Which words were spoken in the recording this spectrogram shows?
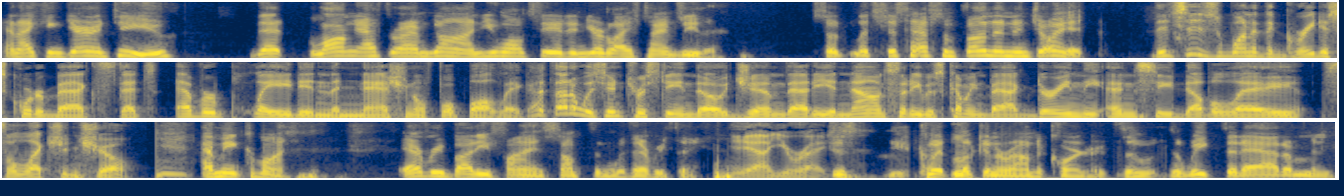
And I can guarantee you that long after I'm gone, you won't see it in your lifetimes either. So let's just have some fun and enjoy it. This is one of the greatest quarterbacks that's ever played in the National Football League. I thought it was interesting, though, Jim, that he announced that he was coming back during the NCAA selection show. I mean, come on. Everybody finds something with everything. Yeah, you're right. Just you quit looking around the corner. The the week that Adam and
